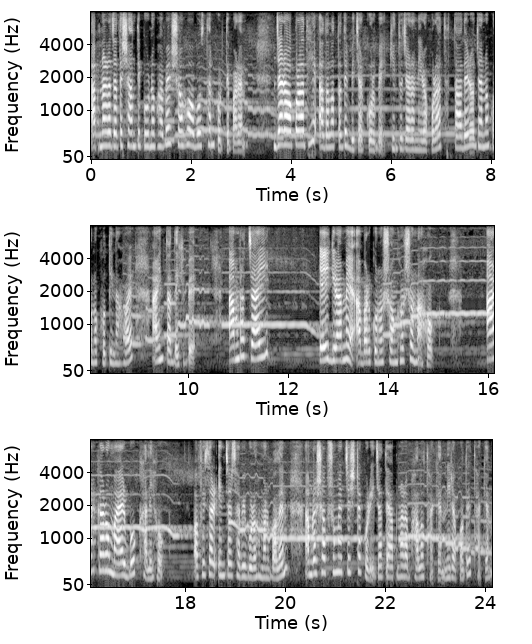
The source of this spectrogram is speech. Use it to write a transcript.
আপনারা যাতে শান্তিপূর্ণভাবে সহ অবস্থান করতে পারেন। যারা অপরাধী, আদালত তাদের বিচার করবে, কিন্তু যারা নিরপরাধ, তাদেরও যেন কোনো ক্ষতি না হয়, আইন তা দেখবে। আমরা চাই এই গ্রামে আবার কোনো সংঘর্ষ না হোক। আর কারও মায়ের বুক খালি হোক। অফিসার ইনচার্জ হাবিবুর রহমান বলেন, আমরা সবসময় চেষ্টা করি যাতে আপনারা ভালো থাকেন, নিরাপদে থাকেন।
